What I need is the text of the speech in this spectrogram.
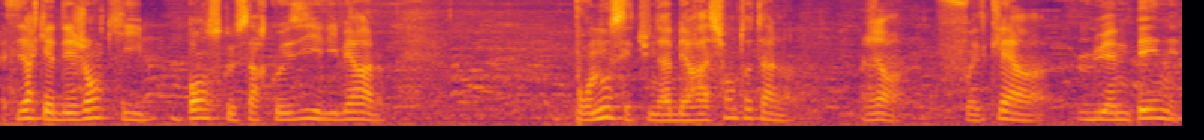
C'est-à-dire qu'il y a des gens qui pensent que Sarkozy est libéral. Pour nous, c'est une aberration totale. Il faut être clair, l'UMP n'est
